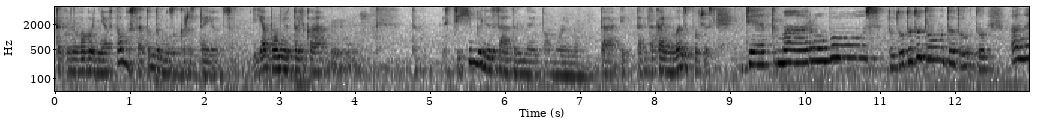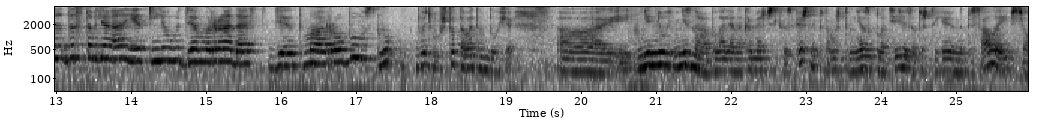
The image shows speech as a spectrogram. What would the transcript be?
такой новогодний автобус, и оттуда музыка раздается. И я помню только там, стихи были заданные, по-моему, да, и там такая мелодия получилась. Дед Маробус, ту-ту-ту-ту-ту-ту-ту, она доставляет людям радость. Дед Маробус, ну, в общем, что-то в этом духе. А, не, не, не знаю, была ли она коммерчески успешной, потому что мне заплатили за то, что я ее написала, и все.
